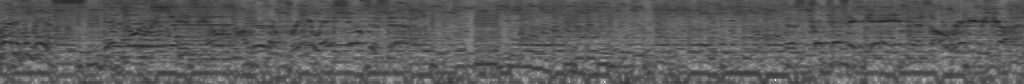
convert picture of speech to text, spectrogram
ready for this? This tournament is under the free ratio system. The strategic game has already begun.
